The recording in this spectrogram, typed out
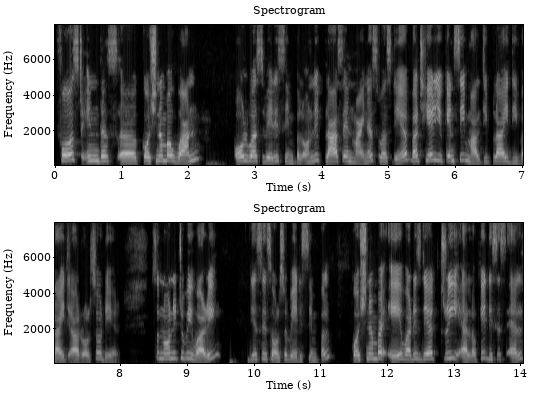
First in this uh, question number 1 all was very simple. Only plus and minus was there but here you can see multiply divide are also there. So no need to be worried this is also very simple. Question number a what is there? 3l okay? This is l.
